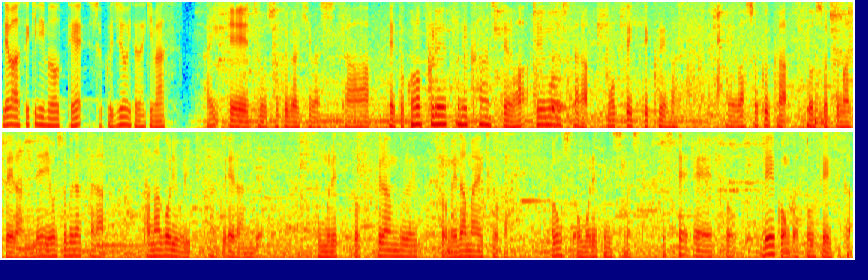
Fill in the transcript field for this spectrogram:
では席に戻って食事をいただきます。はい、えー、朝食が来ました。えっとこのプレートに関しては注文したら持ってきてくれます。えー和食か洋食まず選んで、洋食だったら卵料理まず選んで、オムレツとスクランブルエッグと目玉焼きとか。僕ちょっとオムレツにしましたそして、えー、とベーコンかソーセージか、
